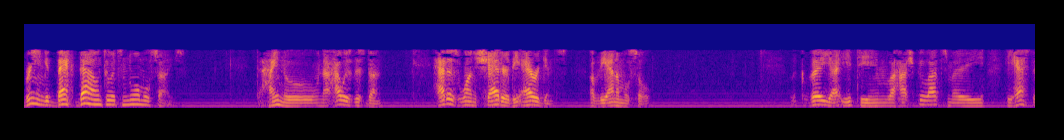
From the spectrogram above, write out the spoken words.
bringing it back down to its normal size. Now, how is this done? How does one shatter the arrogance of the animal soul? He has to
